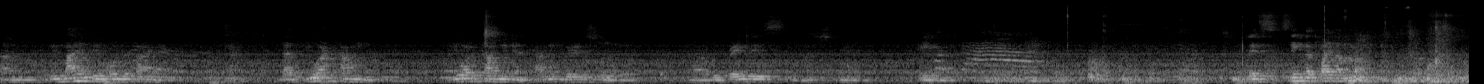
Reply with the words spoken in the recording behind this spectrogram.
um, remind them all the time that you are coming. You are coming and coming very soon. Uh, we pray this in Jesus' name. Amen. Let's sing that final song.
